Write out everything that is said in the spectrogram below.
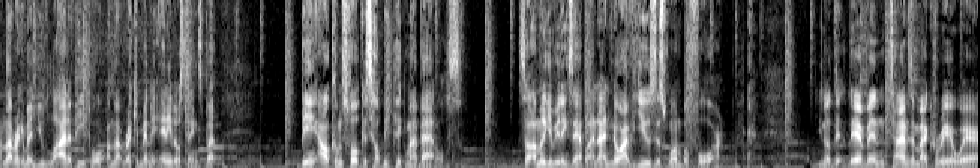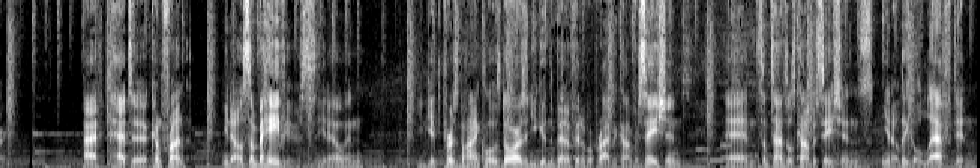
I'm not recommending you lie to people. I'm not recommending any of those things, but being outcomes focused helped me pick my battles. So I'm going to give you an example, and I know I've used this one before. You know, th- there have been times in my career where I've had to confront, you know, some behaviors, you know, and you get the person behind closed doors and you give them the benefit of a private conversation. And sometimes those conversations, you know, they go left and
